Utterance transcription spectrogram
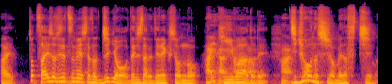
はい。ちょっと最初に説明してた事業デジタルディレクションのキーワードで、はい事業主を目指すチーム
